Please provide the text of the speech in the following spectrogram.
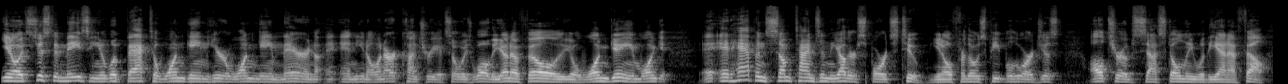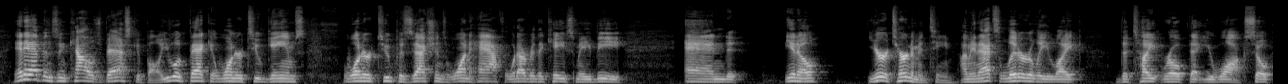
you know, it's just amazing. You look back to one game here, one game there, and and you know, in our country, it's always well, the NFL, you know, one game, one game it happens sometimes in the other sports too, you know, for those people who are just ultra obsessed only with the NFL. It happens in college basketball. You look back at one or two games, one or two possessions, one half, whatever the case may be, and, you know, you're a tournament team. I mean, that's literally like the tightrope that you walk. So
